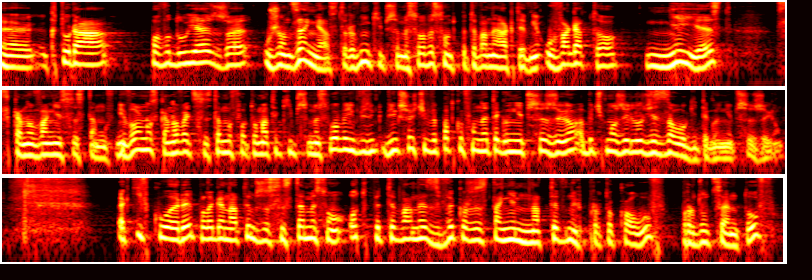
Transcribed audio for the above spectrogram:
e, która powoduje, że urządzenia, sterowniki przemysłowe są odpytywane aktywnie. Uwaga, to nie jest skanowanie systemów. Nie wolno skanować systemów automatyki przemysłowej. W większości wypadków one tego nie przeżyją, a być może ludzie z załogi tego nie przeżyją. ActiveQR polega na tym, że systemy są odpytywane z wykorzystaniem natywnych protokołów producentów,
